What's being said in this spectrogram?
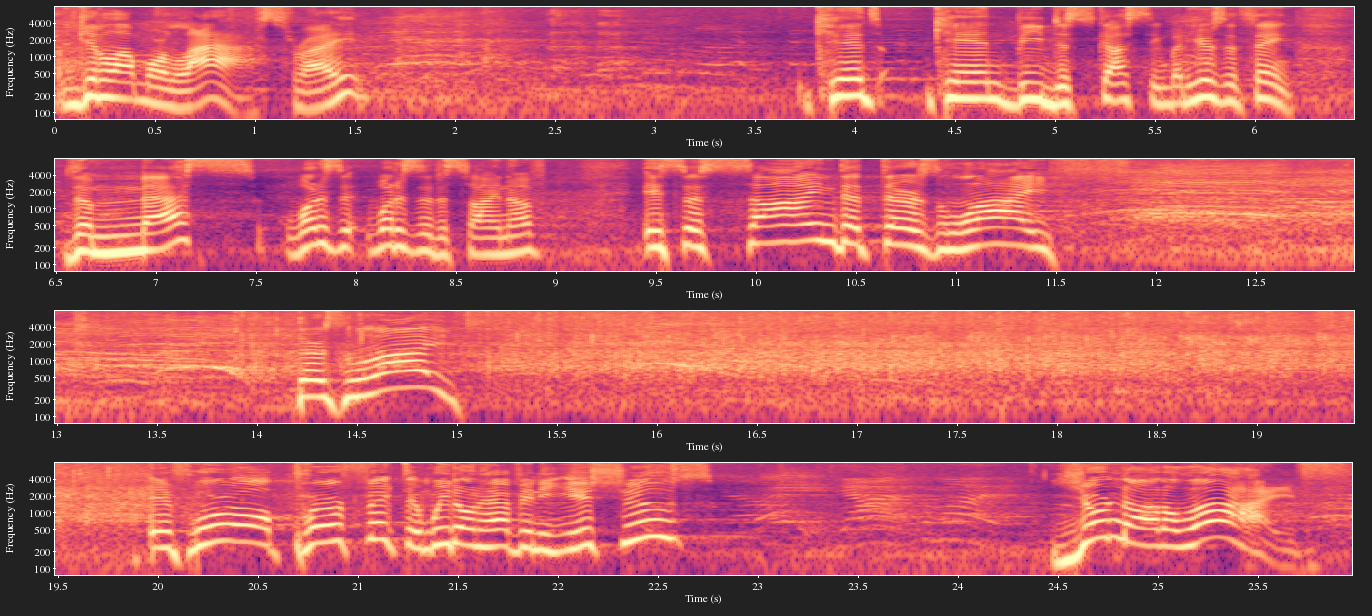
I'm getting a lot more laughs, right? Kids can be disgusting, but here's the thing the mess, what is it, what is it a sign of? It's a sign that there's life. There's life. If we're all perfect and we don't have any issues, you're not alive.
